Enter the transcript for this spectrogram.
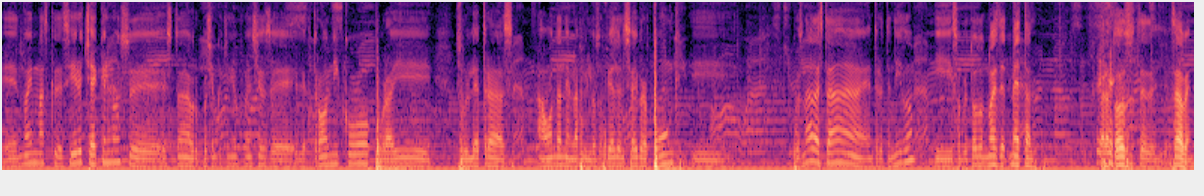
Eh, no hay más que decir, chequenlos. eh, esta agrupación que tiene influencias de electrónico, por ahí sus letras ahondan en la filosofía del cyberpunk y pues nada, está entretenido y sobre todo no es death metal. Para todos ustedes, ya saben.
